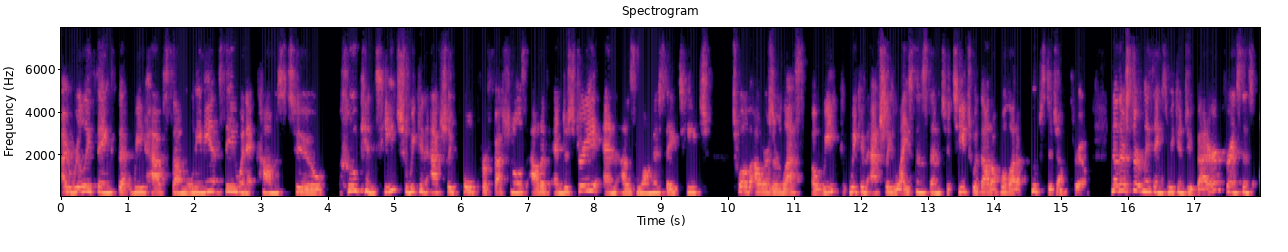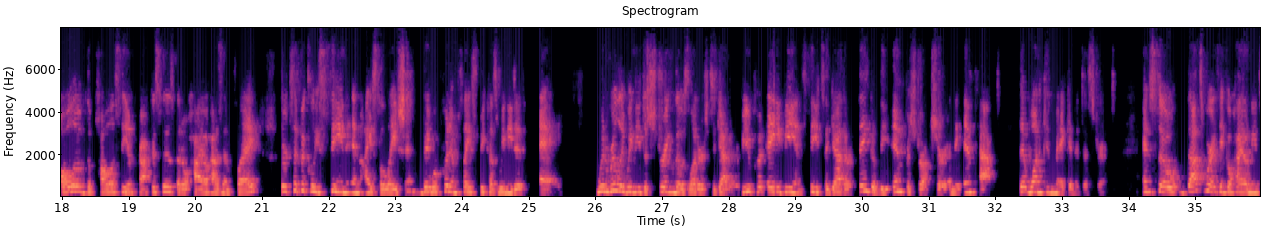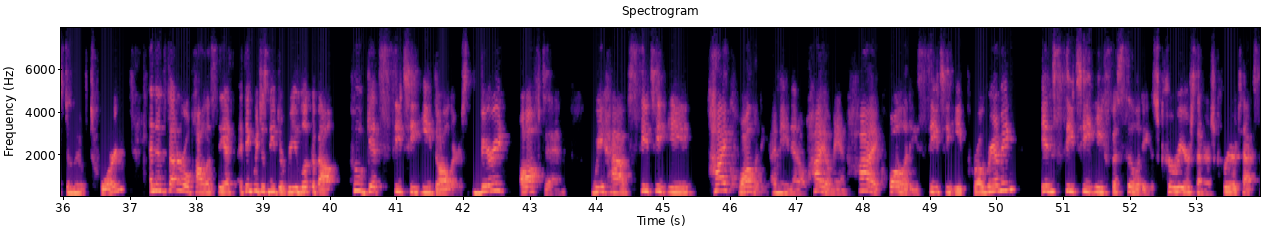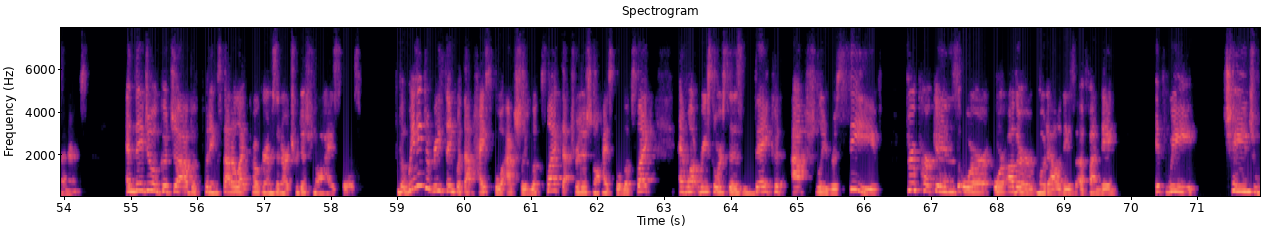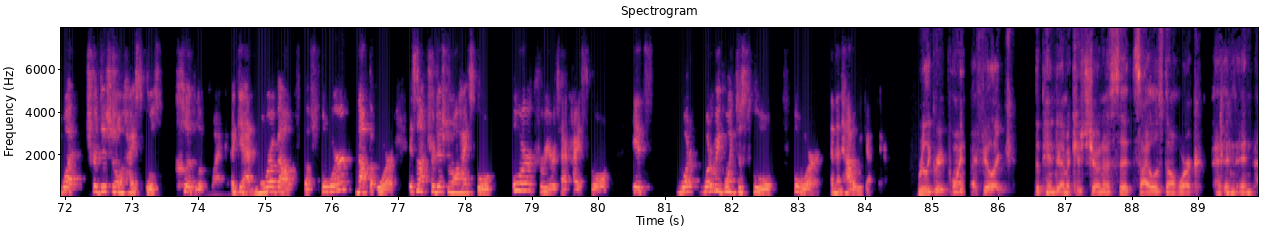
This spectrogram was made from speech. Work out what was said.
I really think that we have some leniency when it comes to who can teach. We can actually pull professionals out of industry, and as long as they teach 12 hours or less a week, we can actually license them to teach without a whole lot of hoops to jump through. Now, there's certainly things we can do better. For instance, all of the policy and practices that Ohio has in play, they're typically seen in isolation. They were put in place because we needed A, when really we need to string those letters together. If you put A, B, and C together, think of the infrastructure and the impact that one can make in a district. And so that's where I think Ohio needs to move toward. And then federal policy, I, I think we just need to relook about who gets CTE dollars. Very often we have CTE high quality, I mean, in Ohio, man, high quality CTE programming in CTE facilities, career centers, career tech centers. And they do a good job of putting satellite programs in our traditional high schools. But we need to rethink what that high school actually looks like, that traditional high school looks like, and what resources they could actually receive through Perkins or, or other modalities of funding if we change what traditional high schools could look like. Again, more about the for, not the or. It's not traditional high school or career tech high school. It's what what are we going to school for and then how do we get there? Really great point. I feel like the pandemic has shown us that silos don't work and, and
